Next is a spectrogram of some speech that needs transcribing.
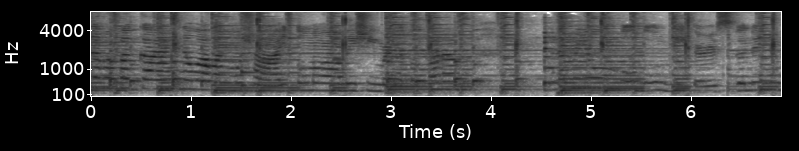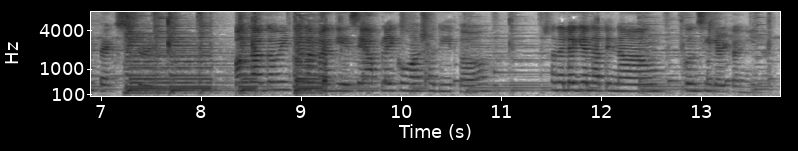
kapag ka hinawakan mo siya, itong mga may shimmer na to, parang, alam mo yung buong-buong glitters, ganun yung texture. Ang gagawin ko naman is, i-apply ko nga siya dito. So, nalagyan natin ng concealer kanina.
